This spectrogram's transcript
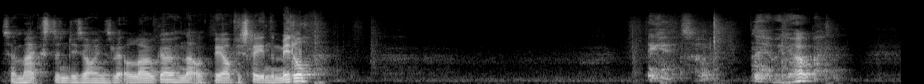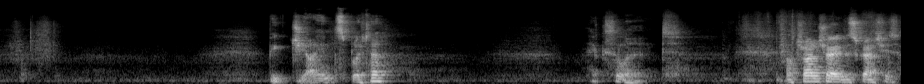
So Maxton Designs little logo, and that would be obviously in the middle. Again, so there we go. Big giant splitter. Excellent. I'll try and show you the scratches.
